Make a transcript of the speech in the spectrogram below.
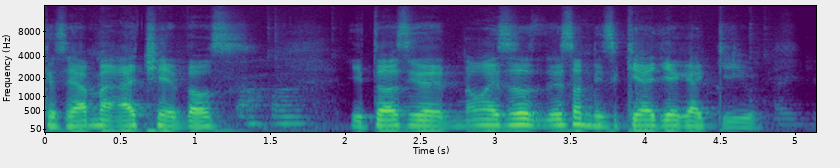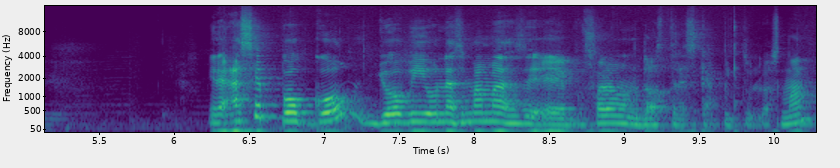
que se llama H2. Y todo así de, no, eso, eso ni siquiera llega aquí. güey". Mira, hace poco yo vi unas mamás, eh, fueron dos, tres capítulos, ¿no?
